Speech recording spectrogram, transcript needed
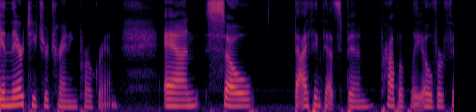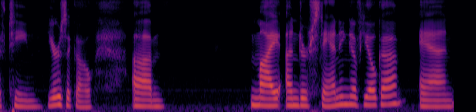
in their teacher training program, and so I think that's been probably over 15 years ago. Um, my understanding of yoga and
